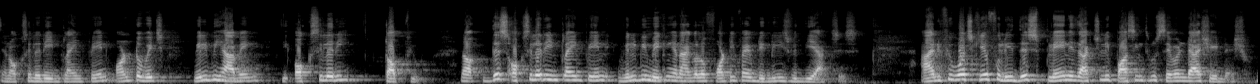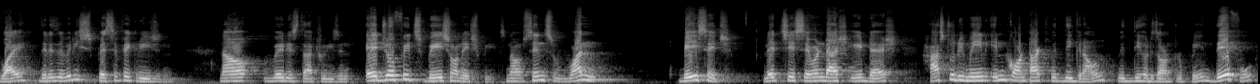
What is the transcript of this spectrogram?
an auxiliary inclined plane onto which we'll be having the auxiliary top view. Now this auxiliary inclined plane will be making an angle of 45 degrees with the axis. And if you watch carefully this plane is actually passing through 7 dash 8 dash. Why? There is a very specific reason. Now where is that reason? Edge of its base on hp now since one base edge let's say 7 dash 8 dash has to remain in contact with the ground with the horizontal plane. Therefore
